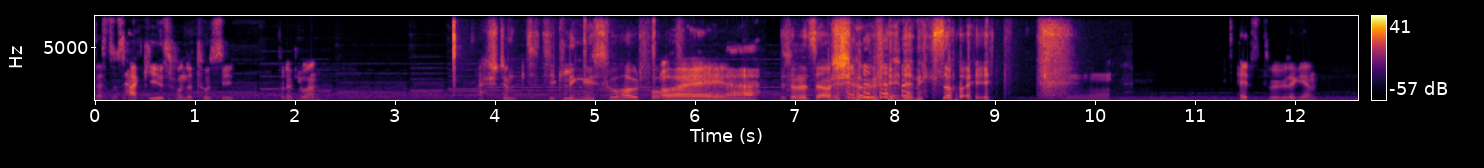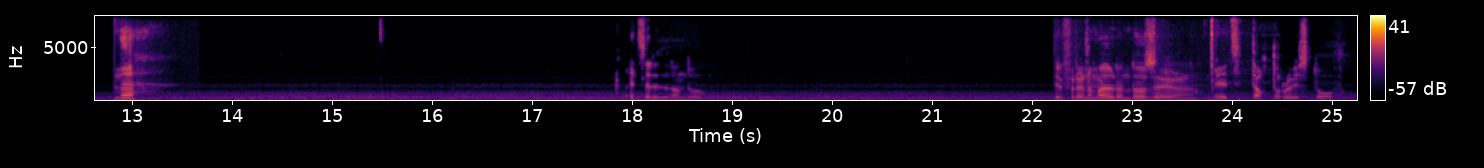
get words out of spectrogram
Dass das Haki ist von der Tussi, von der Kleinen. Stimmt, die Klinge ist so hautfarben. Alter! Das hat jetzt ausschauen, wie wenn er nicht so hätte. Hm. Hättest du wieder gern. Na, Jetzt ist er dann da. der früher nochmal dann da sein, ja. Ja, jetzt ist auch der Röstorf. Sorry.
